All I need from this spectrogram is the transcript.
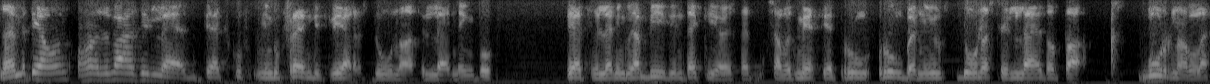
No en mä tiedä, on, onhan se vähän silleen, tiedätkö, kun niin kuin friendit vieressä duunaa silleen niin kuin, tiedätkö, silleen niin kuin ihan biitin tekijöistä, että sä voit miettiä, että Ru, Ruben just duunasi silleen tota, Burnalle,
